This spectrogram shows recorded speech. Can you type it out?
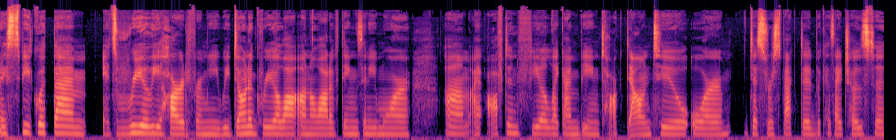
I speak with them, it's really hard for me. We don't agree a lot on a lot of things anymore. Um, I often feel like I'm being talked down to or disrespected because I chose to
